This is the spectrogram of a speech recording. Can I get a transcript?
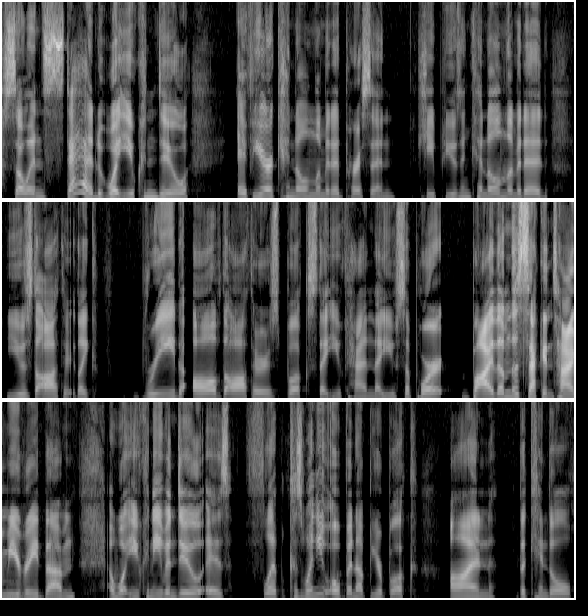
So instead, what you can do, if you're a Kindle Unlimited person, keep using Kindle Unlimited, use the author, like, read all of the author's books that you can that you support buy them the second time you read mm-hmm. them. And what you can even do is flip because when you open up your book on the kindle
